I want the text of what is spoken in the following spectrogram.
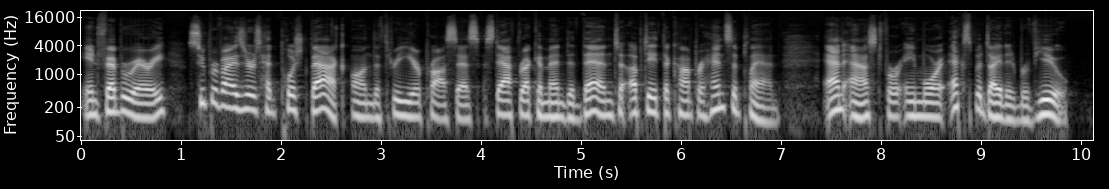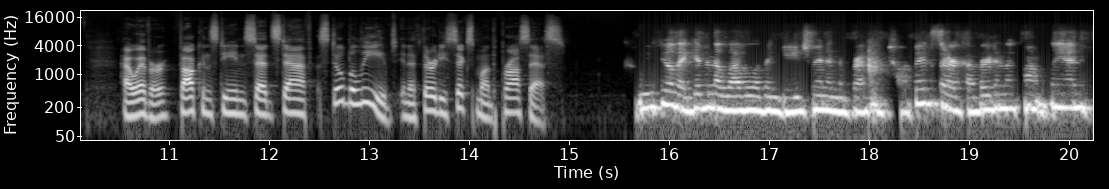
In February, supervisors had pushed back on the three year process staff recommended then to update the comprehensive plan and asked for a more expedited review. However, Falkenstein said staff still believed in a 36 month process. We feel that given the level of engagement and the breadth of topics that are covered in the comp plan,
